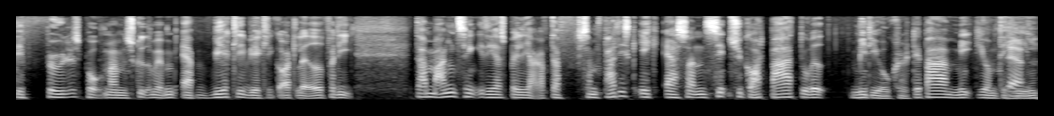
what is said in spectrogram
det føles på, når man skyder med dem, er virkelig, virkelig godt lavet, fordi der er mange ting i det her spil, Jacob, der, som faktisk ikke er sådan sindssygt godt, bare, du ved, mediocre. Det er bare medium, det Ja, ja, hele.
